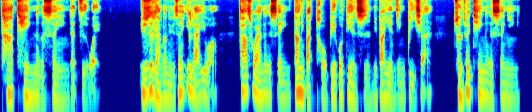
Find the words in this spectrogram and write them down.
他听那个声音在自慰，于是两个女生一来一往，发出来那个声音。当你把头别过电视，你把眼睛闭起来，纯粹听那个声音，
